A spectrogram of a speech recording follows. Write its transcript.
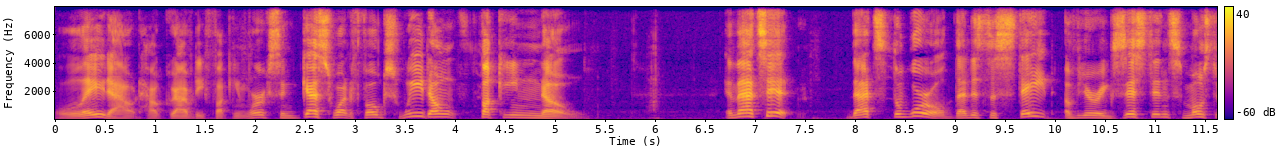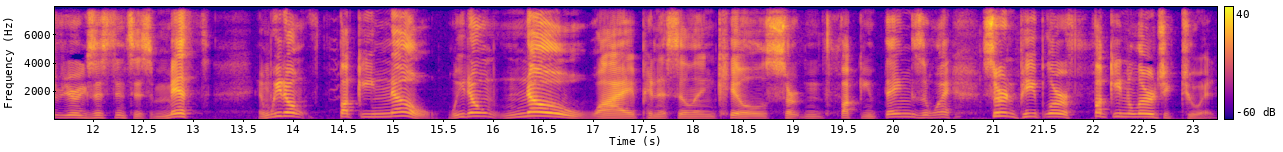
laid out how gravity fucking works. And guess what, folks? We don't fucking know. And that's it. That's the world. That is the state of your existence. Most of your existence is myth. And we don't fucking know. We don't know why penicillin kills certain fucking things and why certain people are fucking allergic to it.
